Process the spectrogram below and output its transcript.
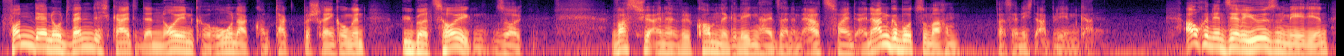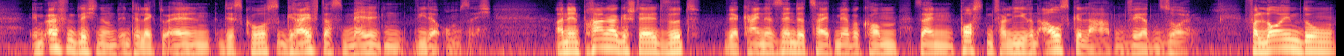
von der Notwendigkeit der neuen Corona-Kontaktbeschränkungen überzeugen sollten. Was für eine willkommene Gelegenheit, seinem Erzfeind ein Angebot zu machen, das er nicht ablehnen kann. Auch in den seriösen Medien, im öffentlichen und intellektuellen Diskurs greift das Melden wieder um sich. An den Pranger gestellt wird, wer keine Sendezeit mehr bekommen, seinen Posten verlieren, ausgeladen werden soll. Verleumdung,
